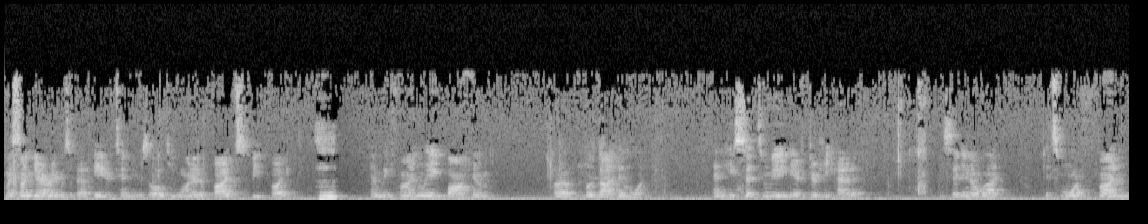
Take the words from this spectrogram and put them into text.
my son Gary was about eight or ten years old, he wanted a five-speed bike, mm-hmm. and we finally bought him uh, or got him one. And he said to me after he had it, he said, you know what? It's more fun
